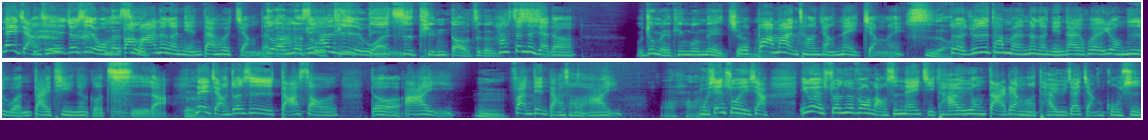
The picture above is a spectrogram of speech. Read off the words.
内讲其实就是我们爸妈那个年代会讲的。对啊，那是我第一次听到这个。他真的假的？我就没听过内讲。我爸妈很常讲内讲，哎，是啊，对，就是他们那个年代会用日文代替那个词啦。内讲就是打扫的阿姨。嗯，饭店打扫的阿姨。哦，好。我先说一下，因为孙翠凤老师那一集，他用大量的台语在讲故事，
